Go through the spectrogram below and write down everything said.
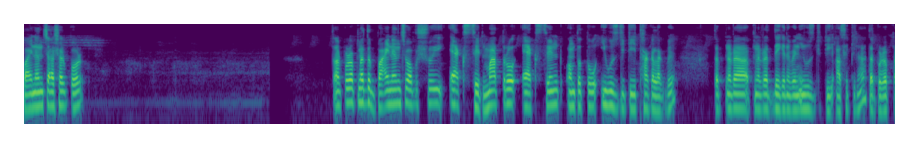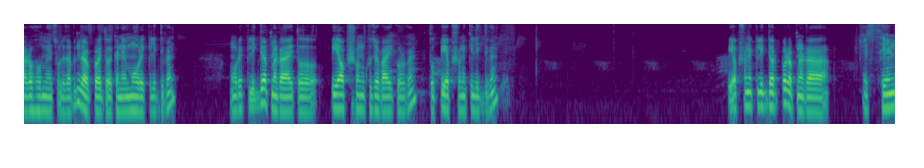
বাইন্যান্সে আসার পর তারপর আপনাদের বাইন্যান্সে অবশ্যই এক সেন্ট মাত্র এক সেন্ট অন্তত ইউএসডিটি থাকা লাগবে। তো আপনারা আপনারা দেখে নেবেন ইউএসডিটি আছে কি না তারপর আপনারা হোমে চলে যাবেন, যাওয়ার পরে তো এখানে মোড়ে ক্লিক দিবেন। মোড়ে ক্লিক দিয়ে আপনারা এই তো পে অপশন খুঁজে বাই করবেন। তো পে অপশনে ক্লিক দিবেন। পে অপশনে ক্লিক দেওয়ার পর আপনারা এই সেন্ড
